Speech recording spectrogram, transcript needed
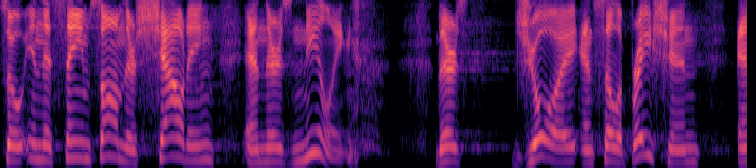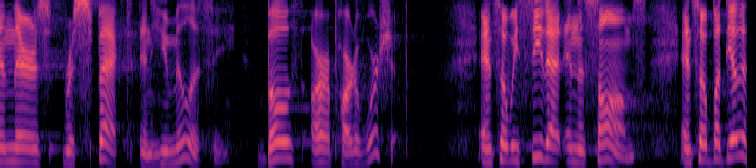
So in this same psalm, there's shouting and there's kneeling. There's joy and celebration, and there's respect and humility. Both are a part of worship. And so we see that in the Psalms. And so, but the other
